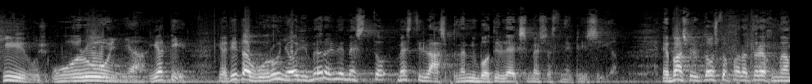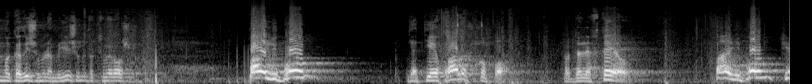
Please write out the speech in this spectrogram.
χείρους, γουρούνια. Γιατί, Γιατί τα γουρούνια όλη μέρα είναι μέσα, στη λάσπη, να μην πω τη λέξη μέσα στην εκκλησία. Εν πάση περιπτώσει το παρατρέχουμε, άμα καθίσουμε να μιλήσουμε, θα ξημερώσουμε. Πάει λοιπόν, γιατί έχω άλλο σκοπό, το τελευταίο. Πάει λοιπόν και,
